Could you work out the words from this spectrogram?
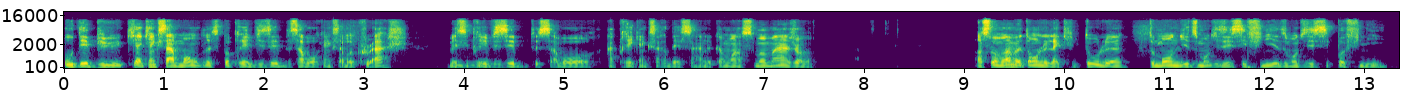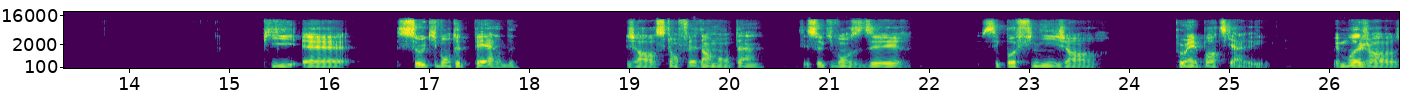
au début, quand, quand ça monte, c'est pas prévisible de savoir quand ça va crash, mais c'est mm-hmm. prévisible de savoir après quand ça redescend. Comme en ce moment, genre, en ce moment, mettons, la crypto, là, tout le monde, il y a du monde qui dit c'est fini, il y a du monde qui dit c'est pas fini. Puis euh, ceux qui vont tout perdre, genre, ce qu'ils ont fait en montant, c'est ceux qui vont se dire, c'est pas fini, genre, peu importe ce qui arrive. Mais moi, genre,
